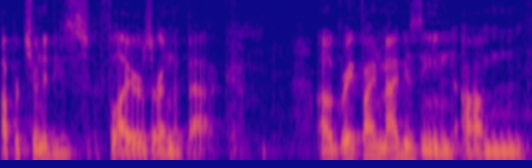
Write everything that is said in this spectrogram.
opportunities. Flyers are in the back. Uh, Grapevine Magazine. Um,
